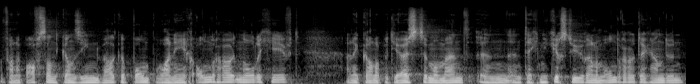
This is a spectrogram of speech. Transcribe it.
van op afstand kan zien welke pomp wanneer onderhoud nodig heeft, en ik kan op het juiste moment een, een technieker sturen om onderhoud te gaan doen,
